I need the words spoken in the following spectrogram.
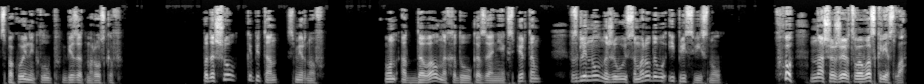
Спокойный клуб, без отморозков. Подошел капитан Смирнов. Он отдавал на ходу указания экспертам, взглянул на живую Самородову и присвистнул. — Хо, наша жертва воскресла!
